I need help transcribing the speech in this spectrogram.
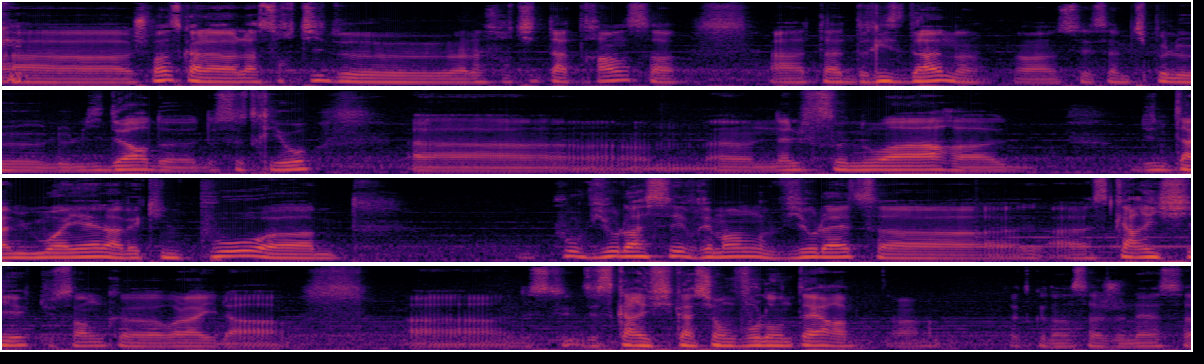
Euh, je pense qu'à la, la sortie de, à la sortie de ta transe, euh, t'as Drisdan, euh, c'est un petit peu le, le leader de, de ce trio. Un elfe noir d'une taille moyenne avec une peau, peau violacée, vraiment violette, euh, euh, scarifiée. Tu sens que voilà, il a euh, des, scarifications volontaires. Euh, Peut-être que dans sa jeunesse,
